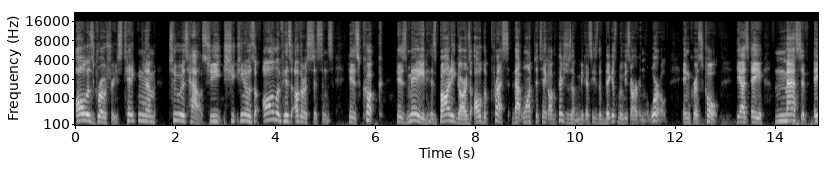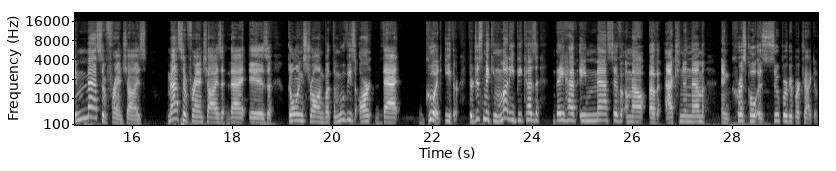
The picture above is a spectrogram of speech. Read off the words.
all his groceries, taking them to his house. She she she knows all of his other assistants, his cook, his maid, his bodyguards, all the press that want to take all the pictures of him because he's the biggest movie star in the world in Chris Cole. He has a massive, a massive franchise, massive franchise that is going strong, but the movies aren't that good either. They're just making money because they have a massive amount of action in them, and Chris Cole is super duper attractive.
